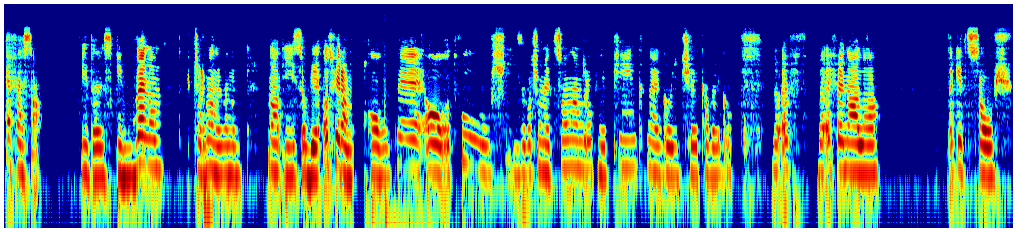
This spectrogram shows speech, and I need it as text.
FS-a. I to jest skin Venom, taki czerwony Venom. No i sobie otwieramy. O, P, o, otwórz i zobaczymy, co nam dropnie pięknego i ciekawego. Do F, do FNL-a. Takie coś.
